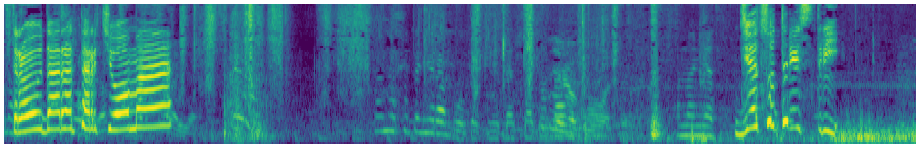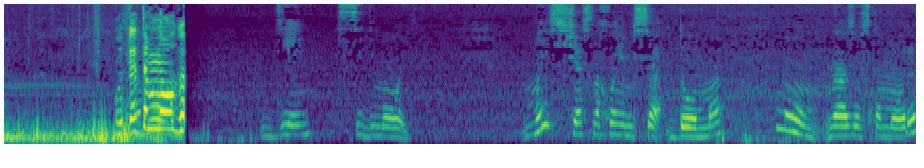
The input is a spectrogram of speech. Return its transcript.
Второй удар от Артема. Оно что-то не работает, мне кажется. а то там Оно нет. 933. Вот это много. День седьмой. Мы сейчас находимся дома, ну, на Азовском море.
